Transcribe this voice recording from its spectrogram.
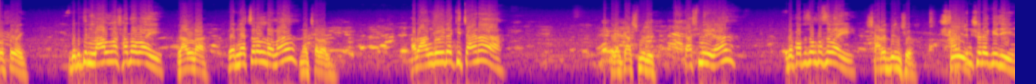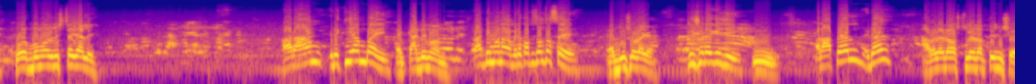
অবস্থা ভাই? লাল না সাদা ভাই? লালটা এটা ন্যাচারাল না? ন্যাচারাল আর আঙ্গুর এটা কি চায় না এটা কাশ্মীরি। কাশ্মীরি না? এটা কত চলতেছে ভাই? সাড়ে তিনশো। সাড়ে তিনশো টাকা কেজি। বোমা বিশ টাকা গেলে আর আম? এটা কি আম ভাই? কাটিমন। কাটিমন আম। এটা কত চলতেছে? দুশো টাকা। দুশো টাকা কেজি। আর আপেল? এটা? আপেল এটা অস্ট্রেলিয়াটা তিনশো।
